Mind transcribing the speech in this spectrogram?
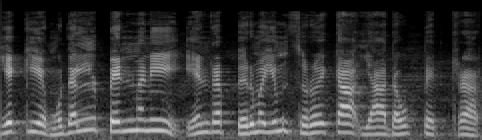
இயக்கிய முதல் பெண்மணி என்ற பெருமையும் சுரேகா யாதவ் பெற்றார்.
